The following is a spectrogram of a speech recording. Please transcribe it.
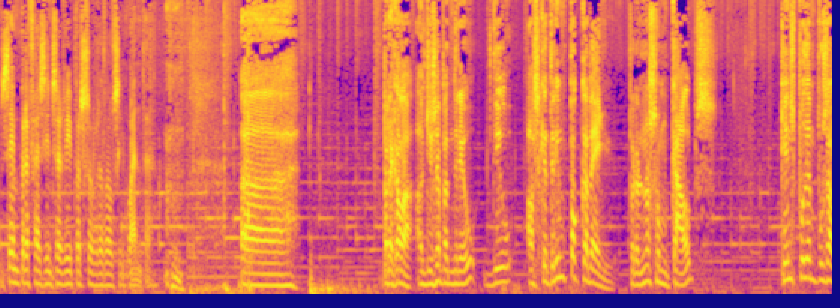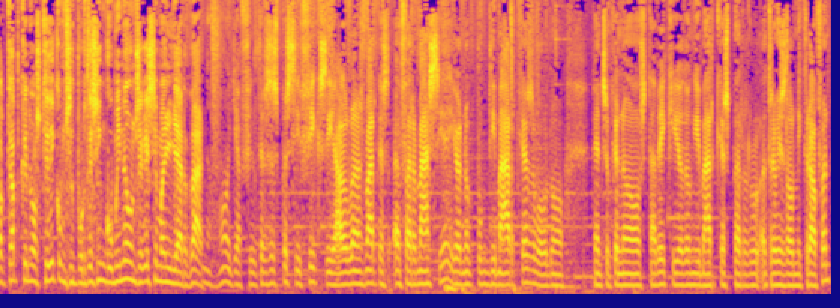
sempre facin servir per sobre dels 50. Uh, per acabar, el Josep Andreu diu els que tenim poc cabell, però no som calbs, què ens podem posar al cap que no els quedi com si portéssim gomina o ens haguéssim enllardat? No, hi ha filtres específics, hi ha algunes marques a farmàcia, jo no puc dir marques, o no, penso que no està bé que jo doni marques per, a través del micròfon,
